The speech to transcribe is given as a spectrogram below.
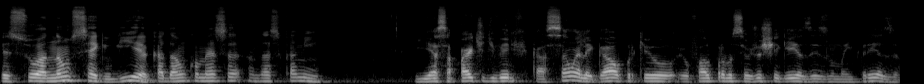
pessoa não segue o guia, cada um começa a andar seu caminho. E essa parte de verificação é legal, porque eu, eu falo para você, eu já cheguei às vezes numa empresa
